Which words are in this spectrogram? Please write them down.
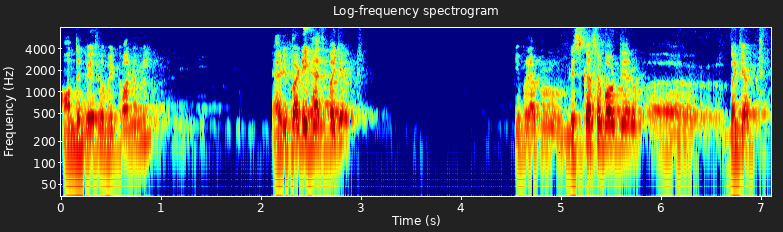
on the base of economy. Everybody has budget. People have to discuss about their uh, budget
